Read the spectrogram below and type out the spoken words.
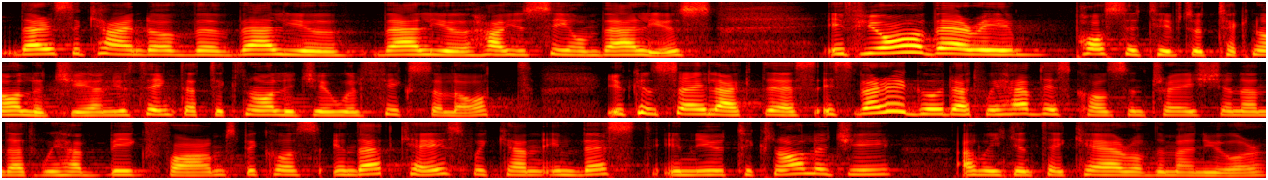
there is a kind of uh, value, value, how you see on values. If you are very positive to technology and you think that technology will fix a lot, you can say like this, it's very good that we have this concentration and that we have big farms, because in that case we can invest in new technology and we can take care of the manure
